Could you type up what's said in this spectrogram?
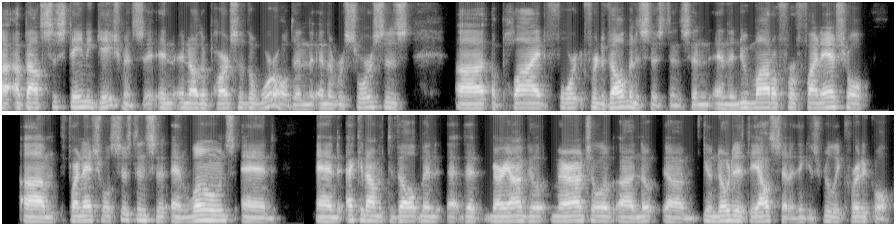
uh, about sustained engagements in, in other parts of the world and and the resources uh, applied for for development assistance and and the new model for financial um, financial assistance and loans and and economic development that Mariangela, Mariangela uh, no, um, you know, noted at the outset, I think is really critical.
